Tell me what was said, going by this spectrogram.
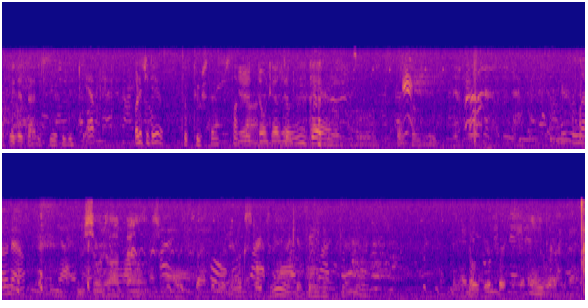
Oh, we did that. You see what you did? Yep. What did you do? Took two steps. Fuck Yeah, off. don't tell him. Don't you dare. You're low now. You're sort of off balance. It looks straight to me. I can't see anything. I know you're perfect. And you were like that.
